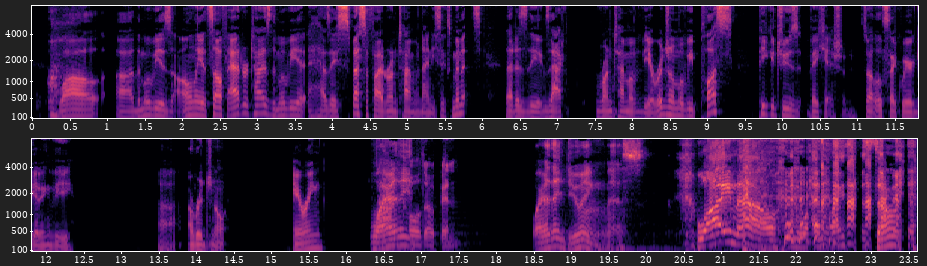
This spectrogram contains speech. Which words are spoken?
While uh, the movie is only itself advertised, the movie has a specified runtime of 96 minutes. That is the exact runtime of the original movie plus Pikachu's Vacation. So it looks like we are getting the uh, original airing. why are they cold open? why are they doing this? Why now? And, and why specific,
